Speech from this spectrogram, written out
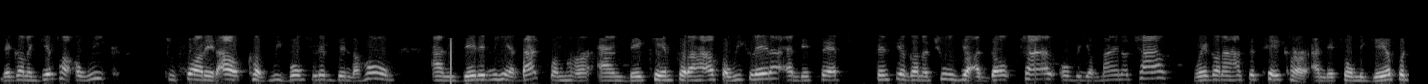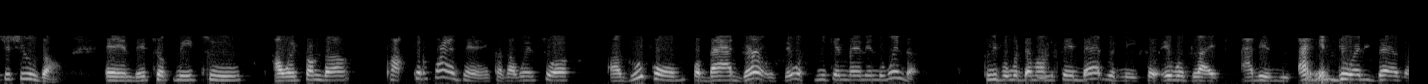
they're going to give her a week to sort it out because we both lived in the home and they didn't hear back from her and they came to the house a week later and they said, since you're going to choose your adult child over your minor child, we're going to have to take her. And they told me, Gail, put your shoes on. And they took me to, I went from the pop to the friend's hand because I went to a a group home for bad girls. They were sneaking men in the window, sleeping with them on the same bed with me. So it was like I didn't I didn't do any better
